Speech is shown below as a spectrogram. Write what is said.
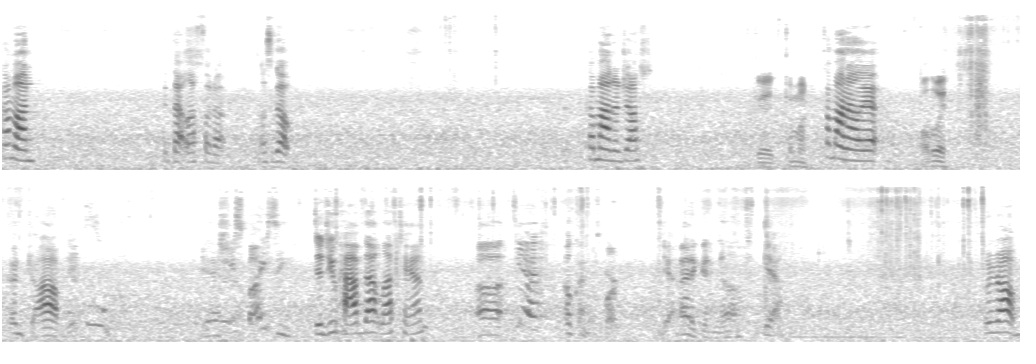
Come on. Get that left foot up. Let's go. Come on, adjust. Good. Come on. Come on, Elliot. All the way. Good job. Yeah, she's spicy. Did you have that left hand? Uh, yeah. Okay. Most part. Yeah. I had it good enough. Yeah. Good job.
